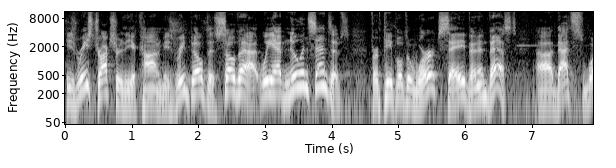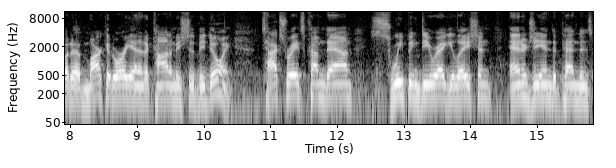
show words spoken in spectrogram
He's restructured the economy, he's rebuilt it so that we have new incentives for people to work, save, and invest. Uh, that's what a market oriented economy should be doing. Tax rates come down, sweeping deregulation, energy independence,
